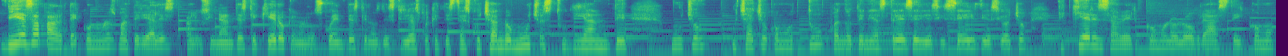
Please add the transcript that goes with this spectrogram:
Vi esa parte con unos materiales alucinantes que quiero que nos los cuentes, que nos describas, porque te está escuchando mucho estudiante, mucho muchacho como tú cuando tenías 13, 16, 18, que quieren saber cómo lo lograste y cómo,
